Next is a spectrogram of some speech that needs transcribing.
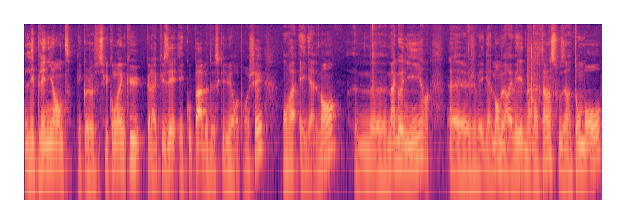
les plaignantes et que je suis convaincu que l'accusé est coupable de ce qui lui est reproché, on va également me- m'agonir, euh, je vais également me réveiller demain matin sous un tombereau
